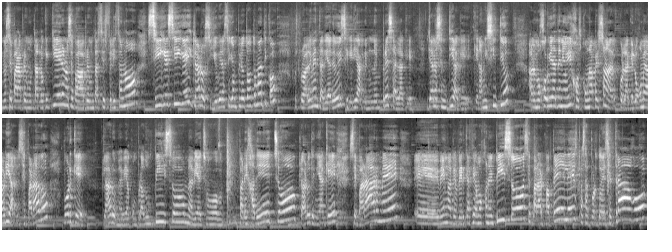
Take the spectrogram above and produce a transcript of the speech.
no se para preguntar lo que quiere, no se para preguntar si es feliz o no, sigue, sigue, y claro, si yo hubiera seguido en piloto automático, pues probablemente a día de hoy seguiría en una empresa en la que ya no sentía que, que era mi sitio, a lo mejor hubiera tenido hijos con una persona con la que luego me habría separado, porque claro, me había comprado un piso, me había hecho pareja de hecho, claro, tenía que separarme, eh, venga, que ver qué hacíamos con el piso, separar papeles, pasar por todo ese trago,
